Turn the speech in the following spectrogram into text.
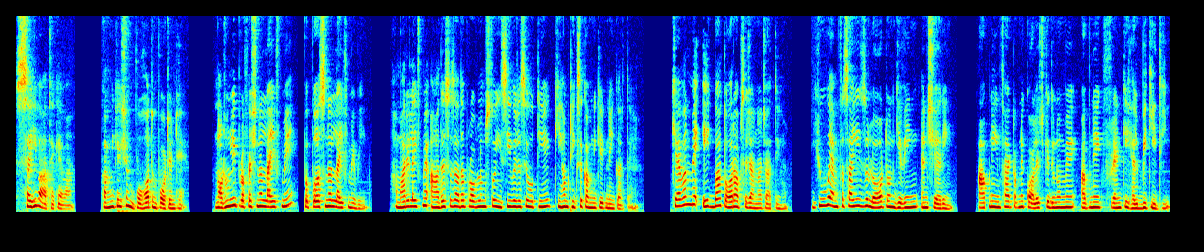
सही बात है कहवान कम्युनिकेशन बहुत इम्पोर्टेंट है। नॉट ओनली प्रोफेशनल लाइफ में, पर पर्सनल लाइफ में भी। हमारे लाइफ में आधे से ज़्यादा प्रॉब्लम्स तो इसी वजह से होती हैं कि हम ठीक से कम्युनिकेट नहीं करते हैं। केवन, मैं एक बात और आपसे जानना चाहती हूँ। You emphasize a lot on giving and sharing आपने इनफैक्ट अपने कॉलेज के दिनों में अपने एक फ्रेंड की हेल्प भी की थी,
